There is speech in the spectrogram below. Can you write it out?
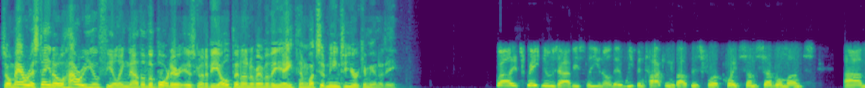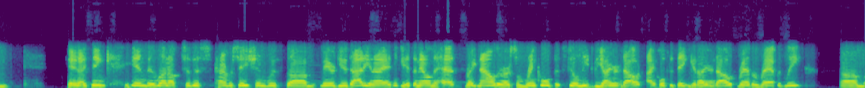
So, Mayor Restaino, how are you feeling now that the border is going to be open on November the 8th, and what's it mean to your community? Well, it's great news, obviously. You know, that we've been talking about this for quite some several months. Um, and I think in the run up to this conversation with um, Mayor Diodati and I, I think you hit the nail on the head. Right now, there are some wrinkles that still need to be ironed out. I hope that they can get ironed out rather rapidly. Um,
